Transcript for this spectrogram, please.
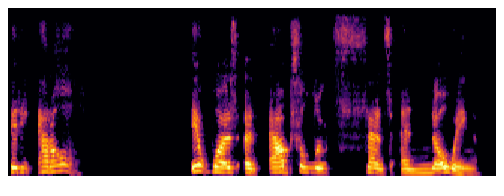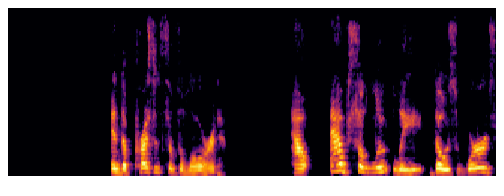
pity at all. It was an absolute sense and knowing in the presence of the Lord how absolutely those words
